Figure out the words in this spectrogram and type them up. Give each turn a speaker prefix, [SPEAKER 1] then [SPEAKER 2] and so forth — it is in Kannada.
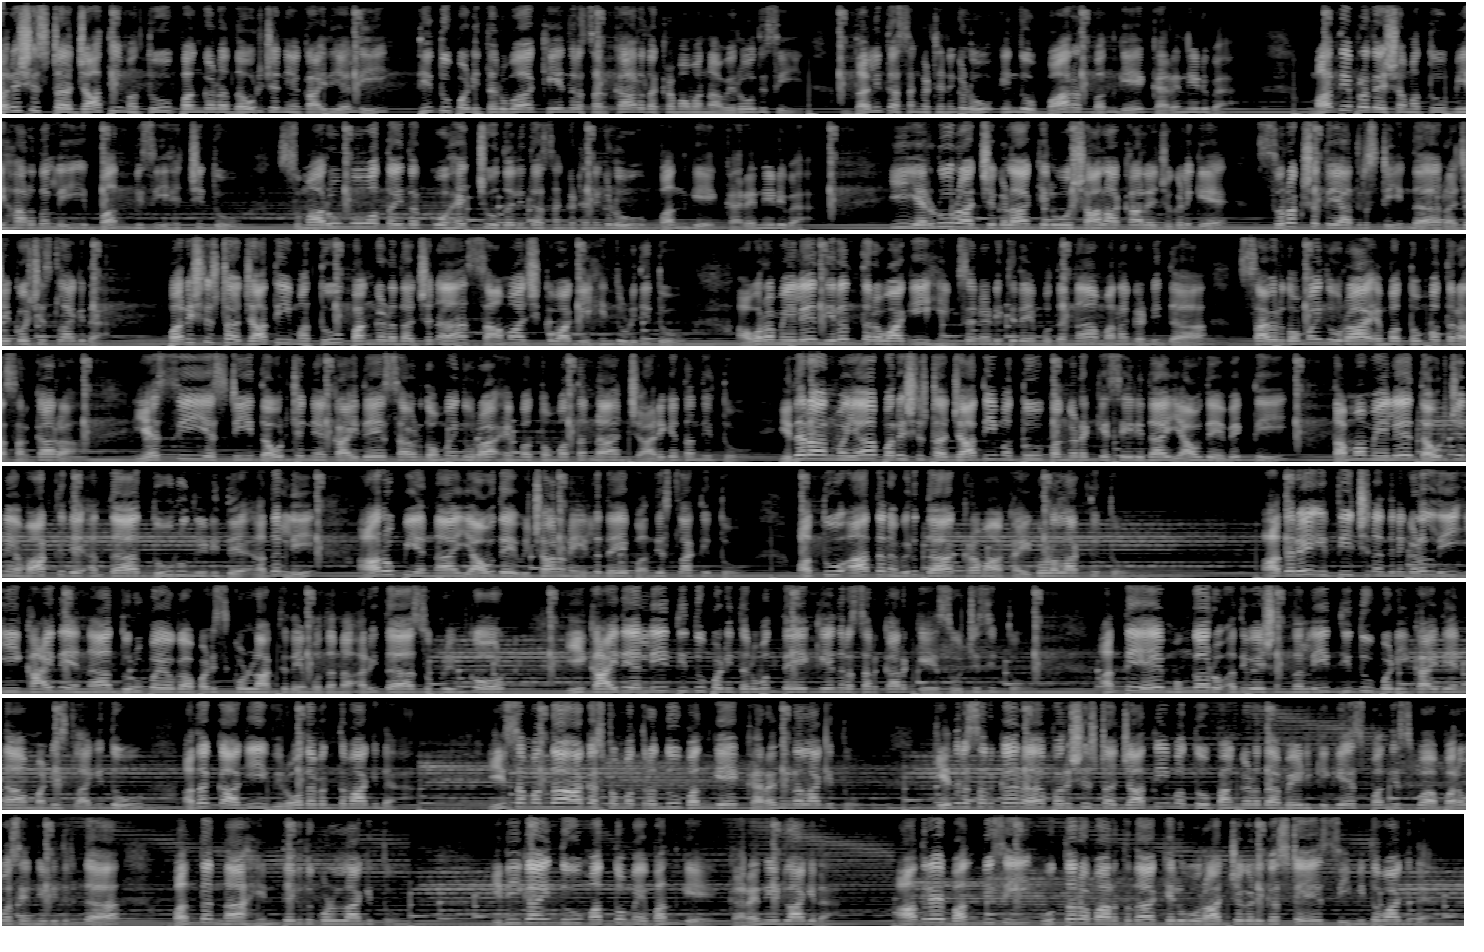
[SPEAKER 1] ಪರಿಶಿಷ್ಟ ಜಾತಿ ಮತ್ತು ಪಂಗಡ ದೌರ್ಜನ್ಯ ಕಾಯ್ದೆಯಲ್ಲಿ ತಿದ್ದುಪಡಿ ತರುವ ಕೇಂದ್ರ ಸರ್ಕಾರದ ಕ್ರಮವನ್ನು ವಿರೋಧಿಸಿ ದಲಿತ ಸಂಘಟನೆಗಳು ಇಂದು ಭಾರತ್ ಬಂದ್ಗೆ ಕರೆ ನೀಡಿವೆ. ಮಧ್ಯಪ್ರದೇಶ ಮತ್ತು ಬಿಹಾರದಲ್ಲಿ ಬಂದ್ ಬಿಸಿ ಹೆಚ್ಚಿದ್ದು, ಸುಮಾರು ಮೂವತ್ತೈದಕ್ಕೂ ಹೆಚ್ಚು ದಲಿತ ಸಂಘಟನೆಗಳು ಬಂದ್ಗೆ ಕರೆ ನೀಡಿವೆ. ಈ ಎರಡೂ ರಾಜ್ಯಗಳ ಕೆಲವು ಶಾಲಾ ಕಾಲೇಜುಗಳಿಗೆ ಸುರಕ್ಷತೆಯ ದೃಷ್ಟಿಯಿಂದ ರಜೆ ಘೋಷಿಸಲಾಗಿದೆ. ಪರಿಶಿಷ್ಟ ಜಾತಿ ಮತ್ತು ಪಂಗಡದ ಜನ ಸಾಮಾಜಿಕವಾಗಿ ಹಿಂದುಳಿದಿದ್ದು, ಅವರ ಮೇಲೆ ನಿರಂತರವಾಗಿ ಹಿಂಸೆ ನಡೀತಿದೆ ಎಂಬುದನ್ನು ಮನಗಂಡಿದ್ದ ಸಾವಿರದ ಒಂಬೈನೂರ ಎಂಬತ್ತೊಂಬತ್ತರ ಸರ್ಕಾರ ಎಸ್ಸಿ, ಎಸ್ಟಿ ದೌರ್ಜನ್ಯ ಕಾಯ್ದೆ ಸಾವಿರದ ಒಂಬೈನೂರ ಎಂಬತ್ತೊಂಬತ್ತನ್ನ ಜಾರಿಗೆ ತಂದಿತ್ತು. ಇದರ ಅನ್ವಯ ಪರಿಶಿಷ್ಟ ಜಾತಿ ಮತ್ತು ಪಂಗಡಕ್ಕೆ ಸೇರಿದ ಯಾವುದೇ ವ್ಯಕ್ತಿ ತಮ್ಮ ಮೇಲೆ ದೌರ್ಜನ್ಯವಾಗ್ತಿದೆ ಅಂತ ದೂರು ನೀಡಿದ್ದೆ ಅದಲ್ಲಿ ಆರೋಪಿಯನ್ನ ಯಾವುದೇ ವಿಚಾರಣೆ ಇಲ್ಲದೆ ಬಂಧಿಸಲಾಗ್ತಿತ್ತು ಮತ್ತು ಆತನ ವಿರುದ್ಧ ಕ್ರಮ ಕೈಗೊಳ್ಳಲಾಗ್ತಿತ್ತು. ಆದರೆ ಇತ್ತೀಚಿನ ದಿನಗಳಲ್ಲಿ ಈ ಕಾಯ್ದೆಯನ್ನ ದುರುಪಯೋಗ ಪಡಿಸಿಕೊಳ್ಳಲಾಗ್ತಿದೆ ಎಂಬುದನ್ನು ಅರಿತ ಸುಪ್ರೀಂ ಕೋರ್ಟ್ ಈ ಕಾಯ್ದೆಯಲ್ಲಿ ತಿದ್ದುಪಡಿ ತರುವಂತೆ ಕೇಂದ್ರ ಸರ್ಕಾರಕ್ಕೆ ಸೂಚಿಸಿತ್ತು. ಅಂತೆಯೇ ಮುಂಗಾರು ಅಧಿವೇಶನದಲ್ಲಿ ತಿದ್ದುಪಡಿ ಕಾಯ್ದೆಯನ್ನ ಮಂಡಿಸಲಾಗಿದ್ದು, ಅದಕ್ಕಾಗಿ ವಿರೋಧ ವ್ಯಕ್ತವಾಗಿದೆ. ಈ ಸಂಬಂಧ ಆಗಸ್ಟ್ ಒಂಬತ್ತರಂದು ಬಂದ್ಗೆ ಕರೆ ನೀಡಲಾಗಿತ್ತು. ಕೇಂದ್ರ ಸರ್ಕಾರ ಪರಿಶಿಷ್ಟ ಜಾತಿ ಮತ್ತು ಪಂಗಡದ ಬೇಡಿಕೆಗೆ ಸ್ಪಂದಿಸುವ ಭರವಸೆ ನೀಡಿದ್ರಿಂದ ಬಂದನ್ನ ಹಿಂತೆಗೆದುಕೊಳ್ಳಲಾಗಿತ್ತು. ಇದೀಗ ಇಂದು ಮತ್ತೊಮ್ಮೆ ಬಂದ್ಗೆ ಕರೆ ನೀಡಲಾಗಿದೆ. ಆದರೆ ಬಂದ್ ಬಿಸಿ ಉತ್ತರ ಭಾರತದ ಕೆಲವು ರಾಜ್ಯಗಳಿಗಷ್ಟೇ ಸೀಮಿತವಾಗಿದೆ.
